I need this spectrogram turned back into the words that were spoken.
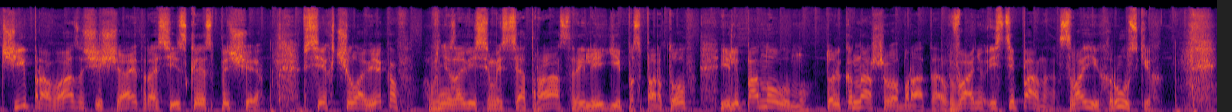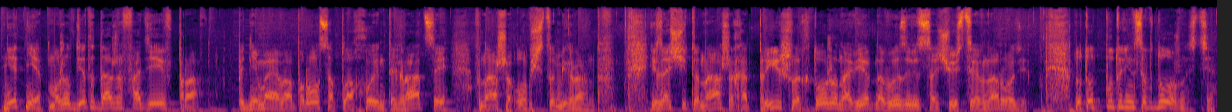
Чьи права защищает российская СПЧ? Всех человеков, вне зависимости от рас, религии, паспортов? Или по-новому, только нашего брата, Ваню и Степана, своих, русских? Нет-нет, может, где-то даже Фадеев прав поднимая вопрос о плохой интеграции в наше общество мигрантов. И защита наших от пришлых тоже, наверное, вызовет сочувствие в народе. Но тут путаница в должности.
